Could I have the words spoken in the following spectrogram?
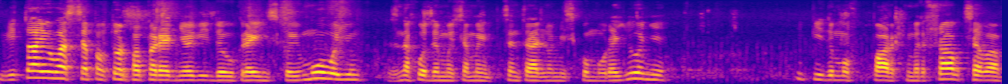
Вітаю вас! Це повтор попереднього відео українською мовою. Знаходимося ми в центральному міському районі і підемо в парк Мершавцева.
